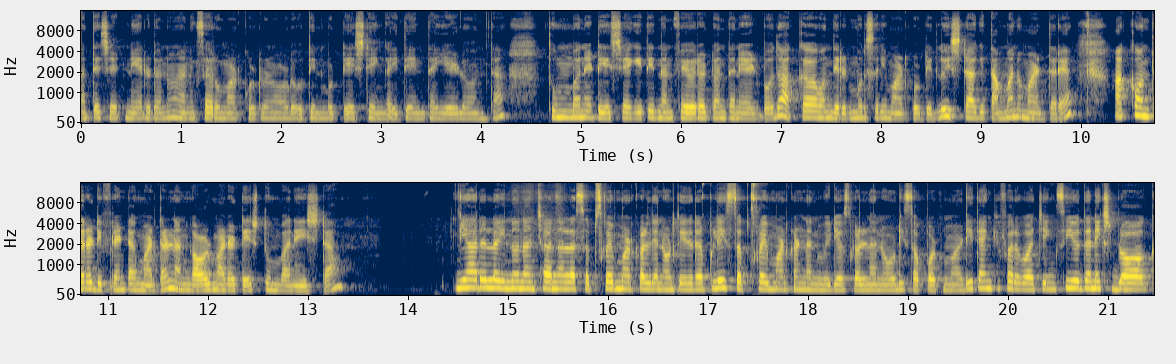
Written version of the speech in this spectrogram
ಮತ್ತು ಚಟ್ನಿ ಎರಡೂ ನನಗೆ ಸರ್ವ್ ಮಾಡಿಕೊಟ್ರು. ನೋಡು ತಿನ್ಬಿಟ್ಟು ಟೇಸ್ಟ್ ಹೆಂಗೈತೆ ಅಂತ ಹೇಳು ಅಂತ. ತುಂಬಾ ಟೇಸ್ಟಿಯಾಗಿತ್ತು ಇದು ನನ್ನ ಫೇವ್ರೇಟ್ ಅಂತಲೇ ಹೇಳ್ಬೋದು. ಅಕ್ಕ ಒಂದು ಎರಡು ಮೂರು ಸರಿ ಮಾಡಿಕೊಟ್ಟಿದ್ಲು. ಇಷ್ಟ ಆಗಿತ್ತು ಅಮ್ಮನೂ ಮಾಡ್ತಾರೆ. ಅಕ್ಕ ಒಂಥರ ಡಿಫ್ರೆಂಟಾಗಿ ಮಾಡ್ತಾಳೆ. ನನಗೆ ಅವಳು ಮಾಡೋ ಟೇಸ್ಟ್ ತುಂಬಾ ಇಷ್ಟ. ಯಾರೆಲ್ಲ ಇನ್ನೂ ನನ್ನ ಚಾನಲ್ನ ಸಬ್ಸ್ಕ್ರೈಬ್ ಮಾಡ್ಕೊಳ್ಳದೆ ನೋಡ್ತಿದ್ದೀರಾ ಪ್ಲೀಸ್ ಸಬ್ಸ್ಕ್ರೈಬ್ ಮಾಡ್ಕೊಂಡು ನನ್ನ ವೀಡಿಯೋಸ್ಗಳನ್ನ ನೋಡಿ ಸಪೋರ್ಟ್ ಮಾಡಿ. Thank you for watching see you the next blog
